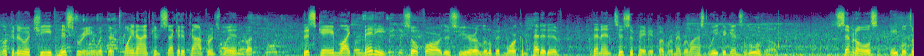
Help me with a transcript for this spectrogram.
looking to achieve history with their 29th consecutive conference win. But this game, like many so far this year, a little bit more competitive than anticipated. But remember last week against Louisville, Seminoles able to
